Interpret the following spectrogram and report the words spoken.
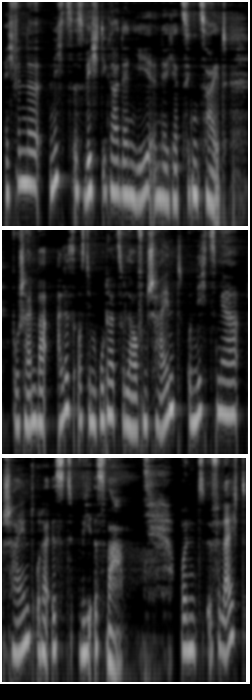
Ich finde, nichts ist wichtiger denn je in der jetzigen Zeit, wo scheinbar alles aus dem Ruder zu laufen scheint und nichts mehr scheint oder ist, wie es war. Und vielleicht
